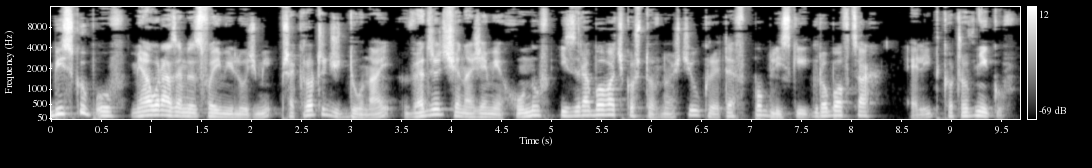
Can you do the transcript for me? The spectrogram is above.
Biskup ów miał razem ze swoimi ludźmi przekroczyć Dunaj, wedrzeć się na ziemię Hunów i zrabować kosztowności ukryte w pobliskich grobowcach elit koczowników.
